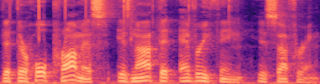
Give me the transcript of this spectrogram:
that their whole promise is not that everything is suffering,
